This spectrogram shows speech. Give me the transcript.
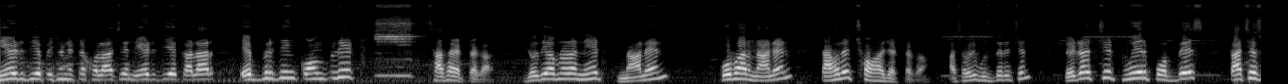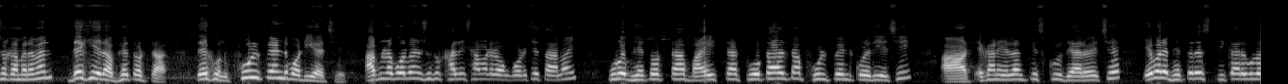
নেট দিয়ে পেছনে একটা খোলা আছে নেট দিয়ে কালার এভরিথিং কমপ্লিট সাত হাজার টাকা। যদি আপনারা নেট না নেন কোভার না নেন তাহলে ছ হাজার টাকা। আশা করি বুঝতে পেরেছেন? তো এটা হচ্ছে টুয়ের পববেস কাছে এসো ক্যামেরাম্যান দেখিয়ে দাও ভেতরটা। দেখুন ফুল পেন্ট বডি আছে। আপনারা বলবেন শুধু খালি সামনে রং করেছে, তা নয়, পুরো ভেতরটা বাইকটা টোটালটা ফুল পেন্ট করে দিয়েছি। আর এখানে এলাঙ্কি স্ক্রু দেওয়া রয়েছে। এবারে ভেতরে স্পিকারগুলো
